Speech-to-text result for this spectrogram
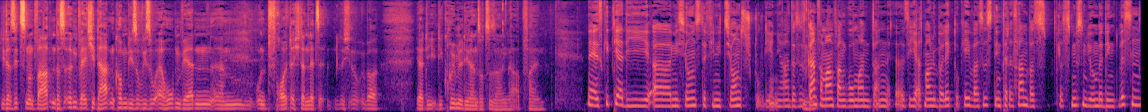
die da sitzen und warten, dass irgendwelche Daten kommen, die sowieso erhoben werden ähm, und freut euch dann letztendlich über ja, die, die Krümel, die dann sozusagen da abfallen? Nee, es gibt ja die äh, Missionsdefinitionsstudien, ja. Das ist mhm. ganz am Anfang, wo man dann äh, sich erstmal überlegt, okay, was ist interessant, was, was müssen wir unbedingt wissen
